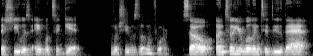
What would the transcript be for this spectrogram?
that she was able to get what she was looking for. So until you're willing to do that,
